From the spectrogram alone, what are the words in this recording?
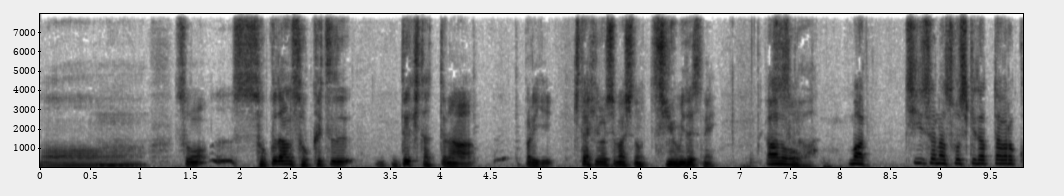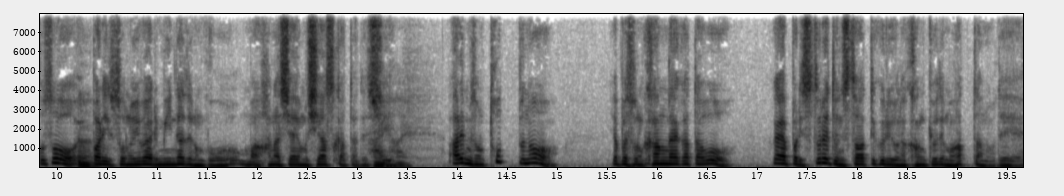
ああ。その即断即決できたっていうのはやっぱり北広島市の強みですね。あのまあ小さな組織だったからこそ、うん。やっぱりそのいわゆるみんなでのこう、まあ、話し合いもしやすかったですし、はいはい。ある意味そのトップのやっぱりその考え方をがやっぱりストレートに伝わってくるような環境でもあったので、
